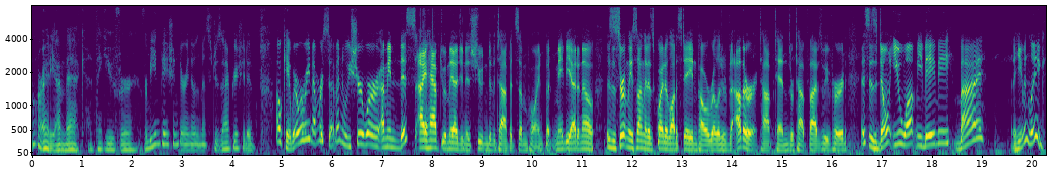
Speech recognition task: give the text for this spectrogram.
Alrighty, I'm back. Thank you for for being patient during those messages. I appreciate it. Okay, where were we? Number seven? We sure were. I mean, this I have to imagine is shooting to the top at some point, but maybe I don't know. This is certainly a song that has quite a lot of staying power relative to other top tens or top fives we've heard. This is "Don't You Want Me, Baby" by the Human League.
